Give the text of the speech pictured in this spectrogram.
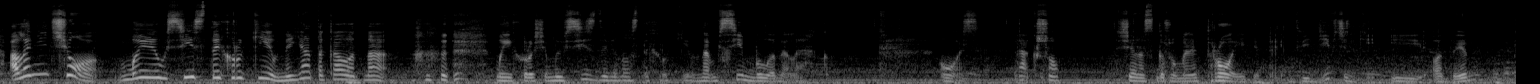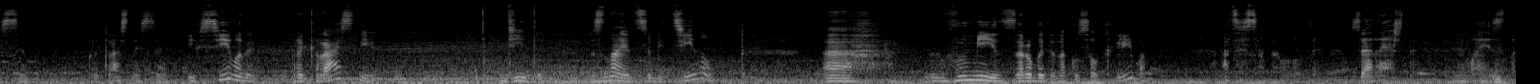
Але нічого, ми всі з тих років, не я така одна. Мої хороші, ми всі з 90-х років. Нам всім було нелегко. Ось. Так що, ще раз скажу, у мене троє дітей: дві дівчинки і один син. Прекрасний син. І всі вони прекрасні діти, знають собі ціну, е, вміють заробити на кусок хліба. А це саме головне. Все решта немає значення.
